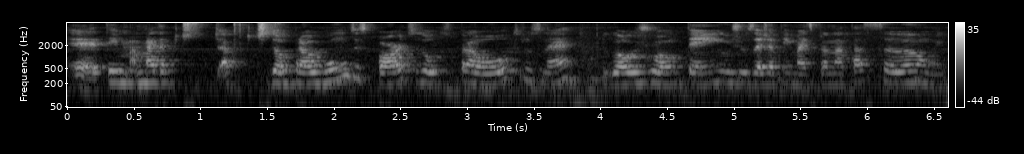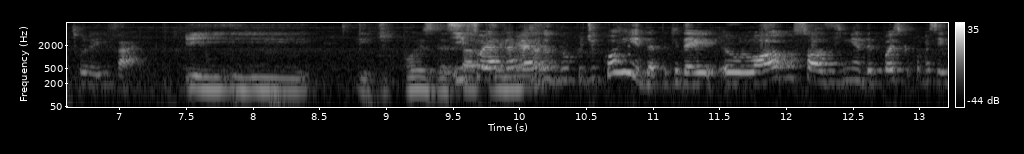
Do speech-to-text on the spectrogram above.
é, tem mais aptidão para alguns esportes, outros para outros, né? Igual o João tem, o José já tem mais para natação e por aí vai. E, e, e depois dessa E foi primeira... através do grupo de corrida, porque daí eu logo sozinha, depois que eu comecei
